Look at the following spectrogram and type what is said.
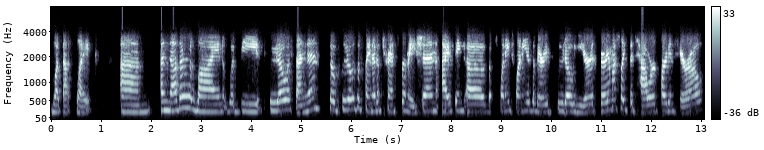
what that's like. Um, another line would be Pluto ascendant. So Pluto is a planet of transformation. I think of 2020 as a very Pluto year. It's very much like the Tower card in tarot.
